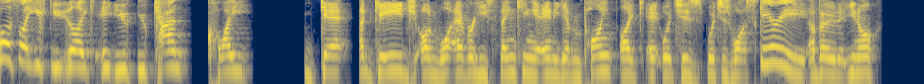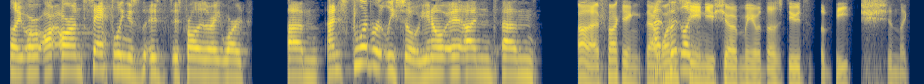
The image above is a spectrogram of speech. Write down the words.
Well, it's like you, you like you you can't quite get a gauge on whatever he's thinking at any given point, like it, which is which is what's scary about it, you know, like or or, or unsettling is, is is probably the right word. Um, and it's deliberately so, you know, and um, Oh, that fucking that Uh, one but, like- scene you showed me with those dudes at the beach and like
